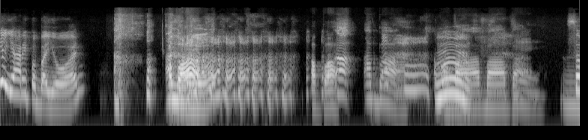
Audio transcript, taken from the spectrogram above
nangyayari pa ba yun? Ano Aba. ba yun? Aba. Ah, aba. Mm. Aba, aba, aba. Hmm. Mm. So,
